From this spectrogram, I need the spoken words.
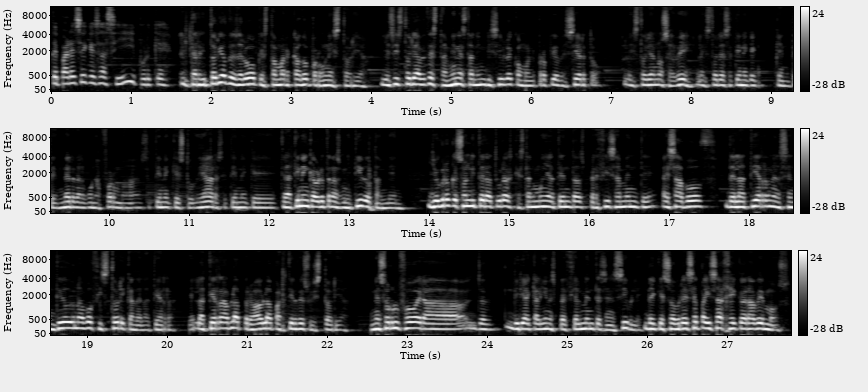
¿Te parece que es así y por qué? El territorio desde luego que está marcado por una historia y esa historia a veces también es tan invisible como el propio desierto. La historia no se ve, la historia se tiene que, entender de alguna forma, se tiene que estudiar, se tiene que, te la tienen que haber transmitido también. Y yo creo que son literaturas que están muy atentas precisamente a esa voz de la tierra en el sentido de una voz histórica de la tierra. La tierra habla pero habla a partir de su historia. En eso Rulfo era, yo diría que alguien especialmente sensible, de que sobre ese paisaje que ahora vemos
